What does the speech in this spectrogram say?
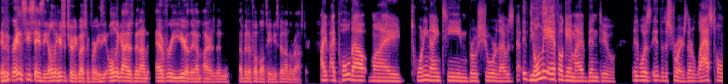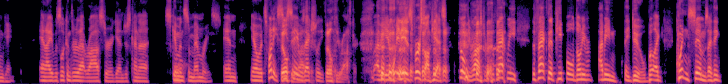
If Brandon Cisse is the only. Here's a trivia question for you. He's the only guy who's been on every year the Empire has been have been a football team. He's been on the roster. I, I pulled out my 2019 brochure that I was uh, the only AFL game I have been to. It was it, the Destroyers, their last home game, and I was looking through that roster again, just kind of skimming some memories. And you know, it's funny. Cisse was actually filthy roster. I mean, it, it is first off, yes, filthy roster. The fact we, the fact that people don't even, I mean, they do, but like Quentin Sims, I think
